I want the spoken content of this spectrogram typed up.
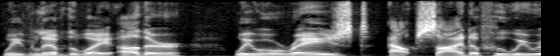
we've lived the way other, we were raised outside of who we.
